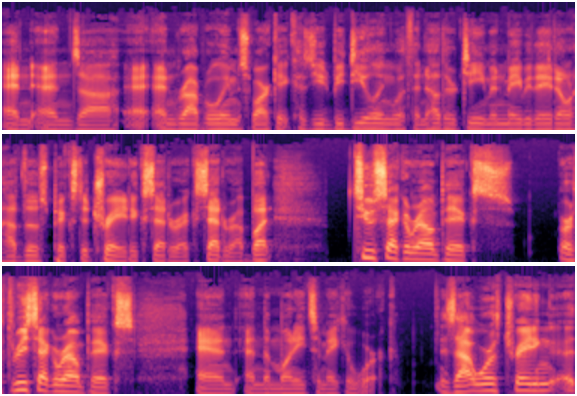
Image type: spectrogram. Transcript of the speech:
and and uh, and Robert Williams market because you'd be dealing with another team and maybe they don't have those picks to trade, et cetera, et cetera. But two second round picks or three second round picks and and the money to make it work. Is that worth trading uh,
